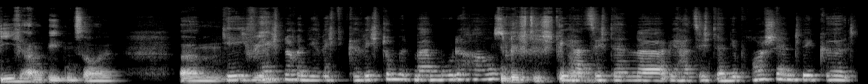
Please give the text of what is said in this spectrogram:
die ich anbieten soll? Ähm, Gehe ich vielleicht noch in die richtige Richtung mit meinem Modehaus? Richtig, genau. Wie hat sich denn, äh, wie hat sich denn die Branche entwickelt?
